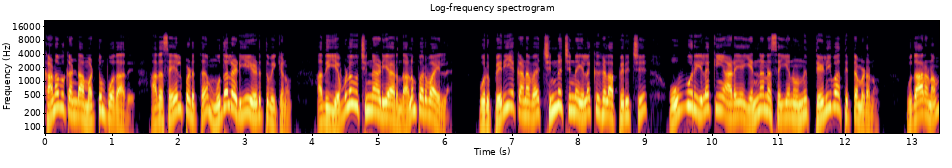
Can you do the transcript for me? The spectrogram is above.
கனவு கண்டா மட்டும் போதாது அதை செயல்படுத்த முதல் எடுத்து வைக்கணும். அது எவ்வளவு சின்ன அடியா இருந்தாலும் பரவாயில்ல. ஒரு பெரிய கனவை சின்ன சின்ன இலக்குகளா பிரிச்சு ஒவ்வொரு இலக்கையும் அடைய என்னென்ன செய்யணும்னு தெளிவா திட்டமிடணும். உதாரணம்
